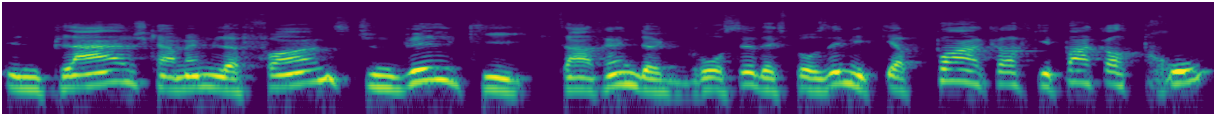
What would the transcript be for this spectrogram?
une plage quand même le fun. C'est une ville qui, est en train de grossir, d'exploser, mais qui n'est pas encore, qui est pas encore trop.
